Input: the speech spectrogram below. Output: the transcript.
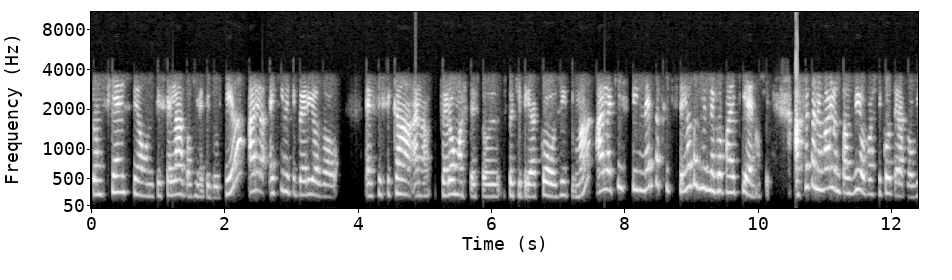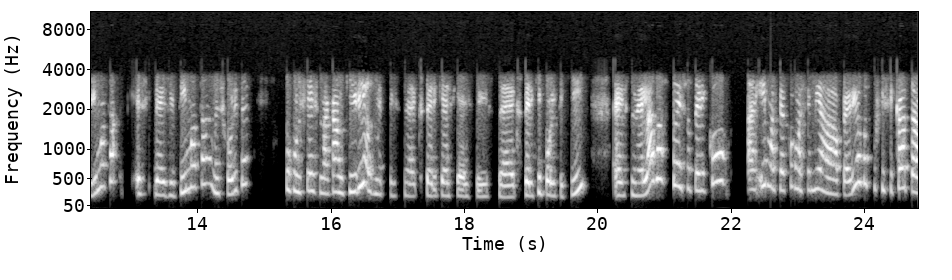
των σχέσεων της Ελλάδα με την Τουρκία, αλλά εκείνη την περίοδο ε, φυσικά αναφερόμαστε στο, στο κυπριακό ζήτημα, αλλά και στην ένταξη της Ελλάδας με την Ευρωπαϊκή Ένωση. Αυτά ήταν μάλλον τα δύο βασικότερα προβλήματα, ε, ε, ζητήματα, με συγχωρείτε, που έχουν σχέση να κάνουν κυρίως με τις εξωτερικές σχέσεις, εξωτερική πολιτική ε, στην Ελλάδα. Στο εσωτερικό είμαστε ακόμα σε μια περίοδο που φυσικά τα,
